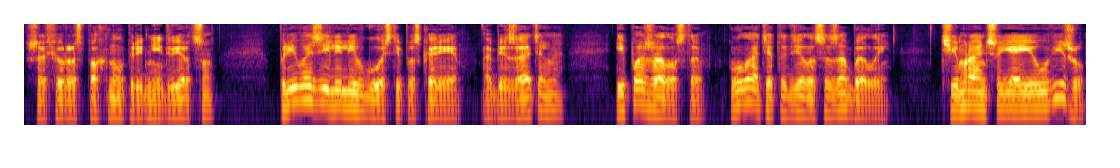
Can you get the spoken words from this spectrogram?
Шофер распахнул перед ней дверцу. Привози Лили в гости поскорее. Обязательно. И, пожалуйста, уладь это дело с Изабеллой. Чем раньше я ее увижу,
